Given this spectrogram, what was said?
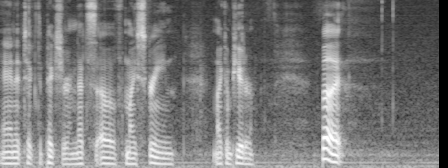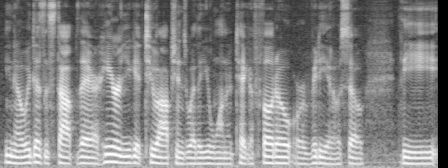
And it took the picture, and that's of my screen, my computer. But you know, it doesn't stop there. Here you get two options whether you want to take a photo or video. So the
